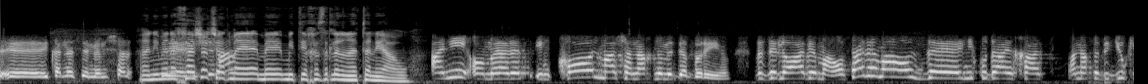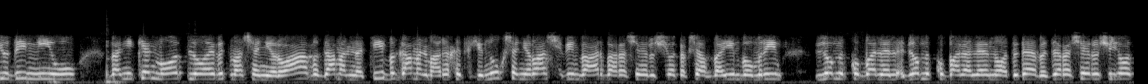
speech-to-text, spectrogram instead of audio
אה, ייכנס לממשלה. אני מנחשת שאת מתייחסת לנתניהו. אני אומרת, עם כל מה שאנחנו מדברים, וזה לא אבי מעוז, אבי מעוז זה נקודה אחת, אנחנו בדיוק יודעים מי הוא. ואני כן מאוד לא אוהבת מה שאני רואה, וגם על נתיב וגם על מערכת חינוך, שאני רואה 74 ראשי רשויות עכשיו באים ואומרים לא מקובל, לא מקובל עלינו, אתה יודע, וזה ראשי רשויות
